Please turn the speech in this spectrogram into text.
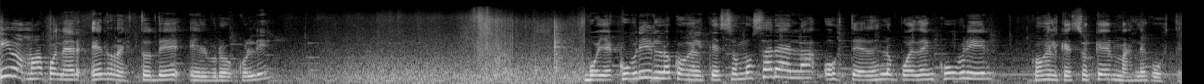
Y vamos a poner el resto del el brócoli. Voy a cubrirlo con el queso mozzarella. Ustedes lo pueden cubrir con el queso que más les guste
